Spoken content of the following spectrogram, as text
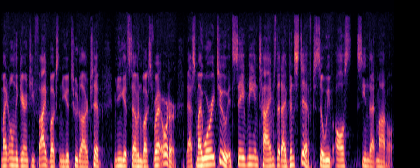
might only guarantee five bucks, and you get two dollar tip, meaning you get seven bucks for that order. That's my worry too. It saved me in times that I've been stiffed. So we've all s- seen that model.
